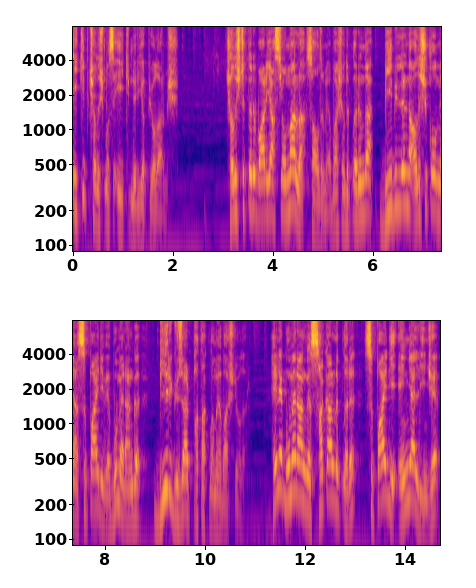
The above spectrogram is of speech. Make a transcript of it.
ekip çalışması eğitimleri yapıyorlarmış. Çalıştıkları varyasyonlarla saldırmaya başladıklarında birbirlerine alışık olmayan Spidey ve Boomerang'ı bir güzel pataklamaya başlıyorlar. Hele Boomerang'ın sakarlıkları Spidey'i engelleyince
